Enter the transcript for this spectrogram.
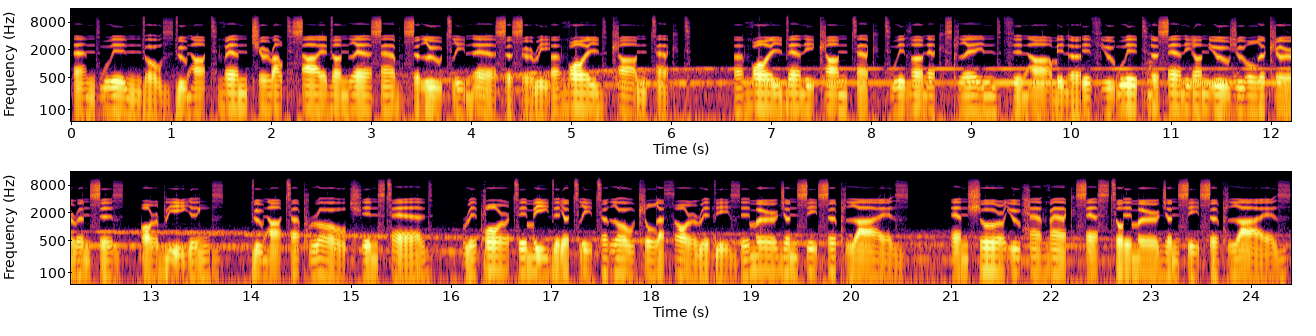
and windows. Do not venture outside unless absolutely necessary. Avoid contact. Avoid any contact with unexplained phenomena. If you witness any unusual occurrences or beings, do not approach. Instead, report immediately to local authorities. Emergency supplies. Ensure you have access to emergency supplies,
